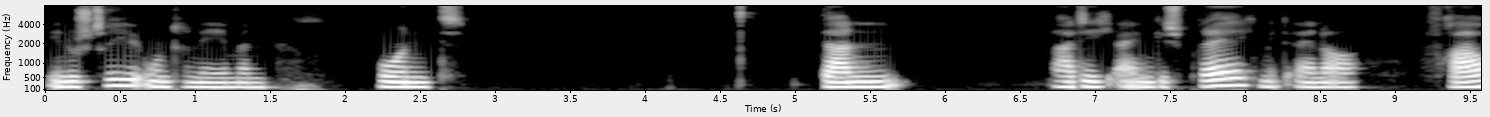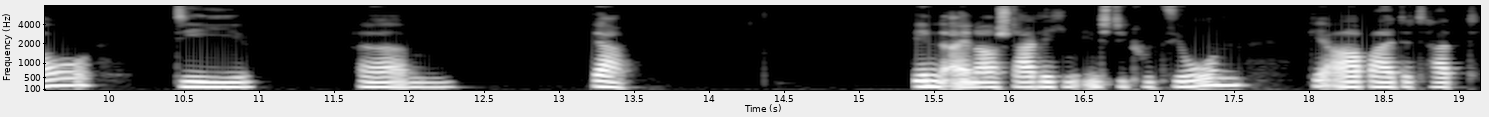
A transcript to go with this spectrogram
Industrieunternehmen. Und dann hatte ich ein Gespräch mit einer Frau, die ähm, ja, in einer staatlichen Institution gearbeitet hat.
